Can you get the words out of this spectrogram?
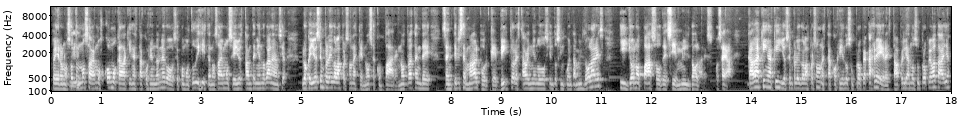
Pero nosotros no sabemos cómo cada quien está corriendo el negocio. Como tú dijiste, no sabemos si ellos están teniendo ganancias. Lo que yo siempre digo a las personas es que no se comparen. No traten de sentirse mal porque Víctor está vendiendo 250 mil dólares y yo no paso de 100 mil dólares. O sea, cada quien aquí, yo siempre digo a las personas, está corriendo su propia carrera, está peleando su propia batalla,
